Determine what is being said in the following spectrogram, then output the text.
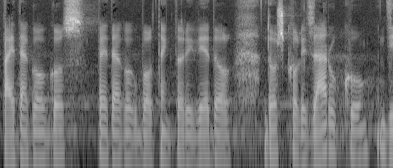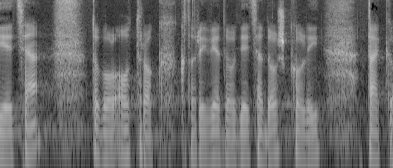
Paidagogos, pedagóg bol ten, ktorý viedol do školy za ruku dieťa. To bol otrok, ktorý viedol dieťa do školy. Tak e,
